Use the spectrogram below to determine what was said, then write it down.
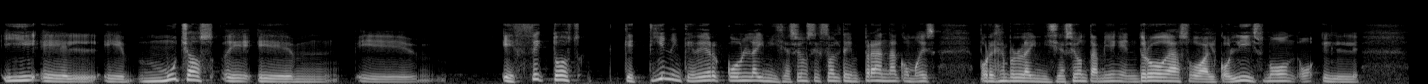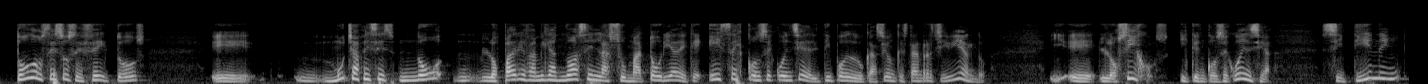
y eh, muchos eh, em, eh, efectos que tienen que ver con la iniciación sexual temprana, como es, por ejemplo, la iniciación también en drogas o alcoholismo, todos esos efectos muchas veces no los padres de familia no hacen la sumatoria de que esa es consecuencia del tipo de educación que están recibiendo. Y, los hijos y que en consecuencia si tienen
